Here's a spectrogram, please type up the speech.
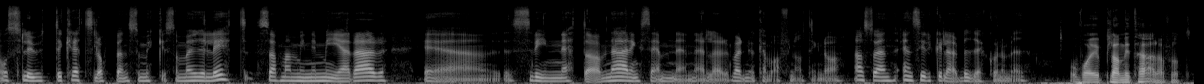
och sluter kretsloppen så mycket som möjligt så att man minimerar eh, svinnet av näringsämnen eller vad det nu kan vara för någonting då. Alltså en, en cirkulär bioekonomi. Och vad är planetära för något?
